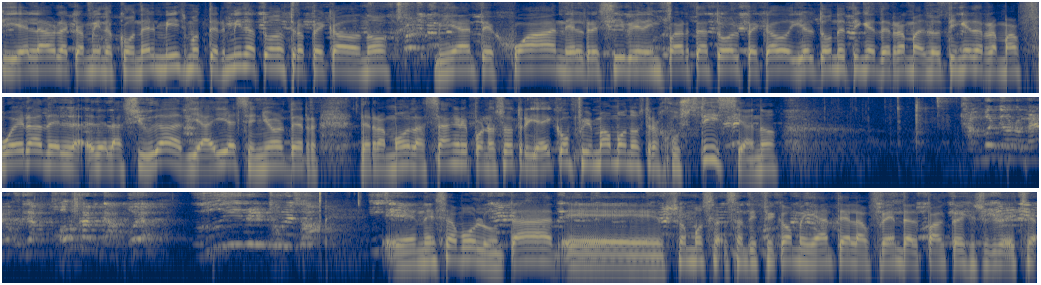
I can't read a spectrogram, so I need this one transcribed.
y Él abre el camino. Con Él mismo termina todo nuestro pecado, ¿no? Mediante Juan, Él recibe, le imparta todo el pecado y Él donde tiene que derramar, lo tiene que derramar fuera de la, de la ciudad. Y ahí el Señor der- derramó la sangre por nosotros y ahí confirmamos nuestra justicia, ¿no? En esa voluntad eh, somos santificados mediante la ofrenda del pacto de Jesucristo hecha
